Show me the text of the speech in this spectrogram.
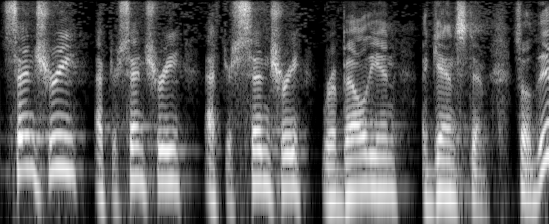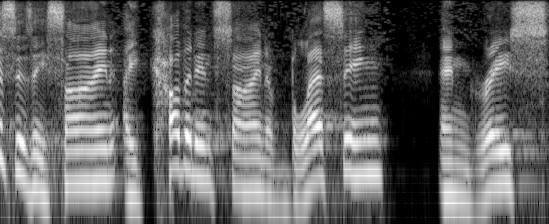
century after century after century, rebellion against him. So, this is a sign, a covenant sign of blessing and grace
